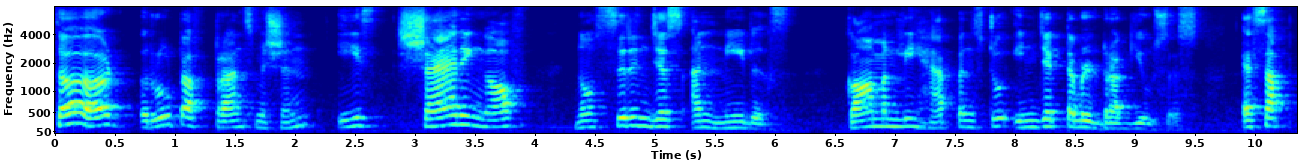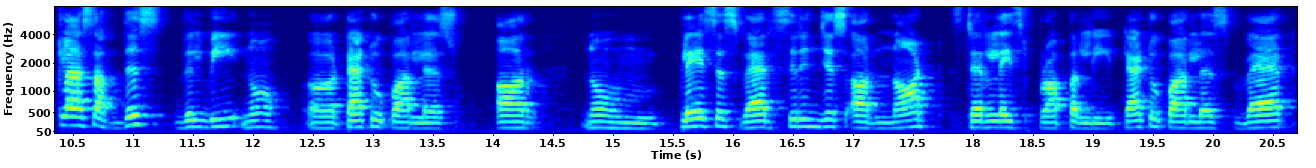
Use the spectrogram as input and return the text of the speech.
third route of transmission is sharing of no syringes and needles commonly happens to injectable drug users. A subclass of this will be no uh, tattoo parlors or no places where syringes are not sterilized properly, tattoo parlors where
